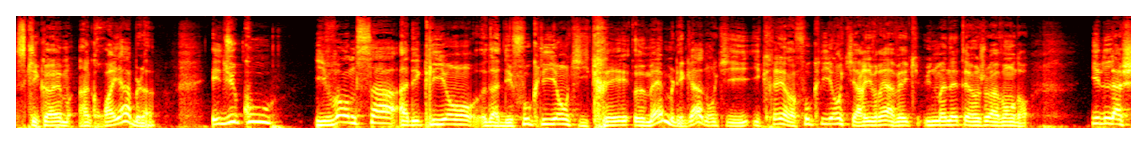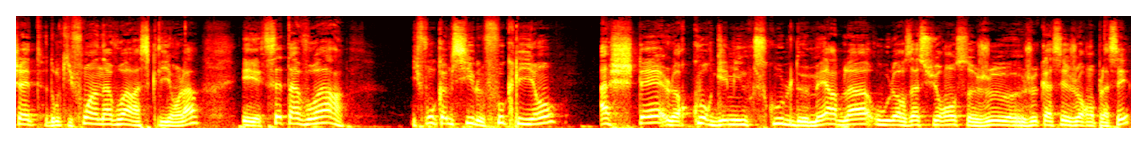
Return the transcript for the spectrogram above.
Ce qui est quand même incroyable. Et du coup, ils vendent ça à des clients, à des faux clients qui créent eux-mêmes, les gars. Donc ils, créent un faux client qui arriverait avec une manette et un jeu à vendre. Ils l'achètent, donc ils font un avoir à ce client-là. Et cet avoir, ils font comme si le faux client achetait leur cours gaming school de merde là, ou leurs assurances jeux, jeux cassés, jeux remplacés,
